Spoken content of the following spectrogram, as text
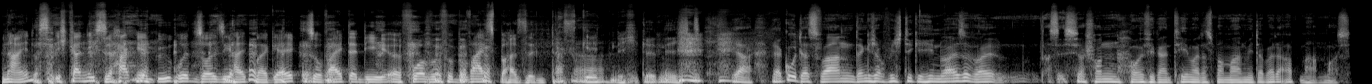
Nein, das ich kann nicht sagen, im Übrigen soll sie halt mal gelten, soweit denn die äh, Vorwürfe beweisbar sind. Das ja, geht nicht. Geht nicht. Ja, ja gut, das waren, denke ich, auch wichtige Hinweise, weil das ist ja schon häufig ein Thema, dass man mal einen Mitarbeiter abmahnen muss.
